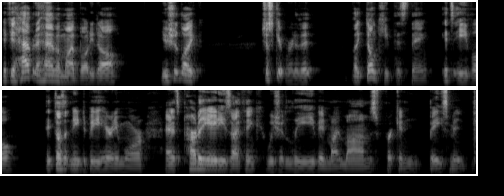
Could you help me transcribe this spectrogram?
if you happen to have a My Buddy doll, you should like just get rid of it. Like, don't keep this thing. It's evil. It doesn't need to be here anymore, and it's part of the '80s. I think we should leave in my mom's freaking basement,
